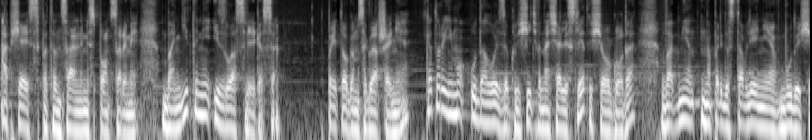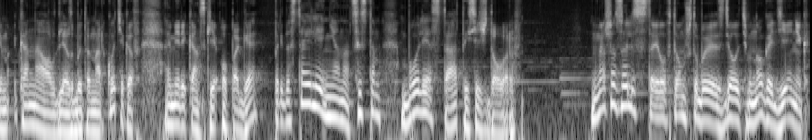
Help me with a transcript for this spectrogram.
общаясь с потенциальными спонсорами, бандитами из Лас-Вегаса. По итогам соглашения, которое ему удалось заключить в начале следующего года, в обмен на предоставление в будущем каналов для сбыта наркотиков, американские ОПГ предоставили неонацистам более 100 тысяч долларов. Наша цель состояла в том, чтобы сделать много денег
